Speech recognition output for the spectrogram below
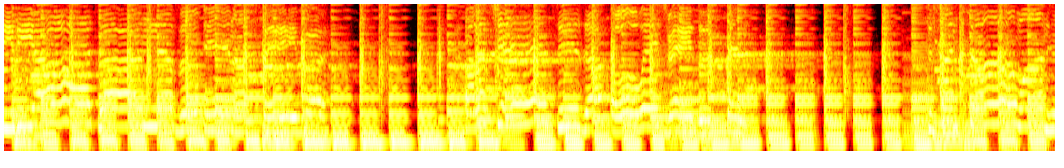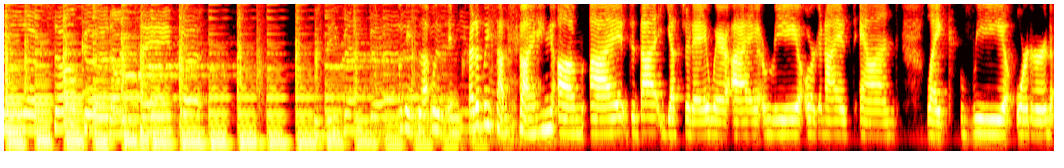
See, the odds are never in our favor. All our chances are always razor thin. To find someone who looks so good on Okay, so that was incredibly satisfying. Um, I did that yesterday where I reorganized and like reordered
